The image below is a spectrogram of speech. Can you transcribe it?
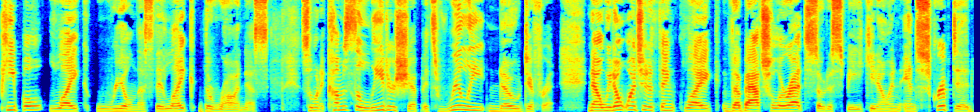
People like realness, they like the rawness. So when it comes to leadership, it's really no different. Now, we don't want you to think like The Bachelorette, so to speak, you know, and, and scripted,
